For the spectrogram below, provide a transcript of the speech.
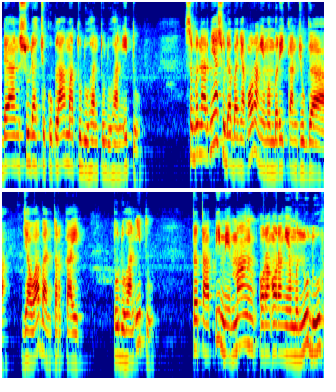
dan sudah cukup lama tuduhan-tuduhan itu. Sebenarnya sudah banyak orang yang memberikan juga jawaban terkait tuduhan itu. Tetapi memang orang-orang yang menuduh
